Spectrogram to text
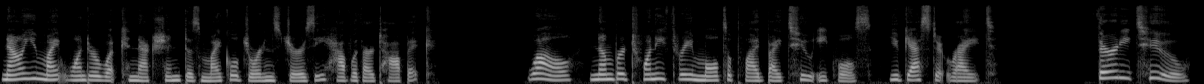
Now you might wonder what connection does Michael Jordan's jersey have with our topic? Well, number 23 multiplied by 2 equals, you guessed it right. 32.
